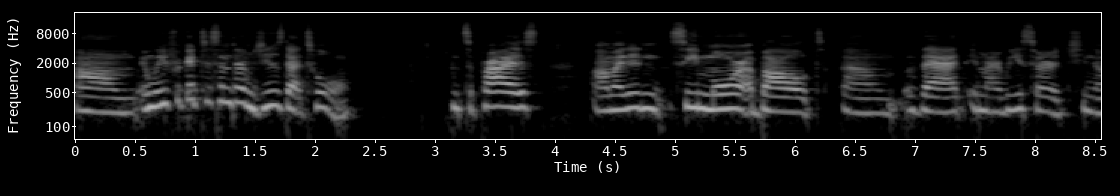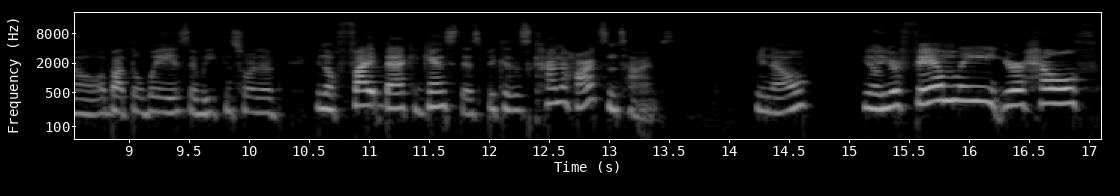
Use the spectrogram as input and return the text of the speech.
um, and we forget to sometimes use that tool I'm surprised um, I didn't see more about um, that in my research, you know, about the ways that we can sort of, you know, fight back against this because it's kind of hard sometimes, you know. You know, your family, your health,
